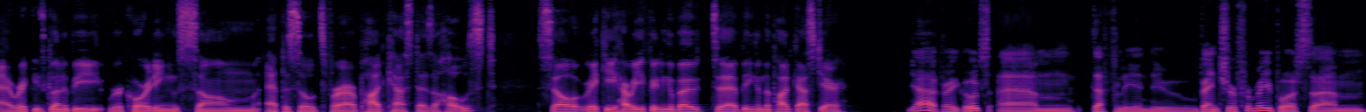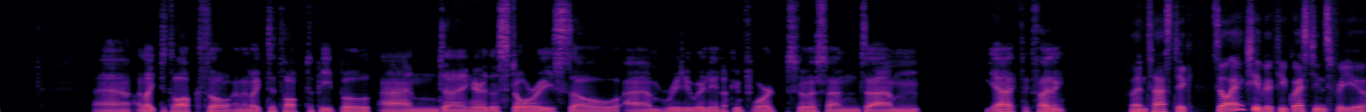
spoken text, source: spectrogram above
uh, Ricky's going to be recording some episodes for our podcast as a host. So, Ricky, how are you feeling about uh, being in the podcast chair? Yeah, very good. Um, definitely a new venture for me, but um, uh, I like to talk, so and I like to talk to people and uh, hear their stories. So I'm really, really looking forward to it, and um, yeah, it's exciting. Fantastic. So I actually have a few questions for you.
